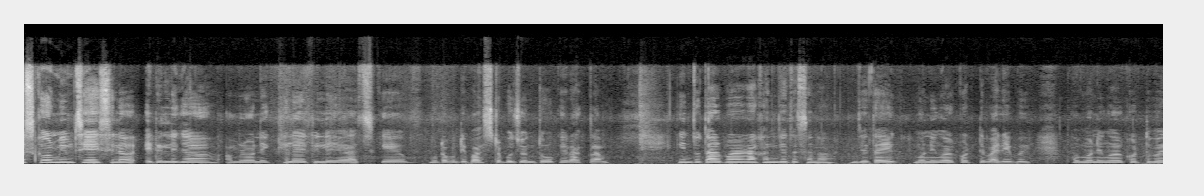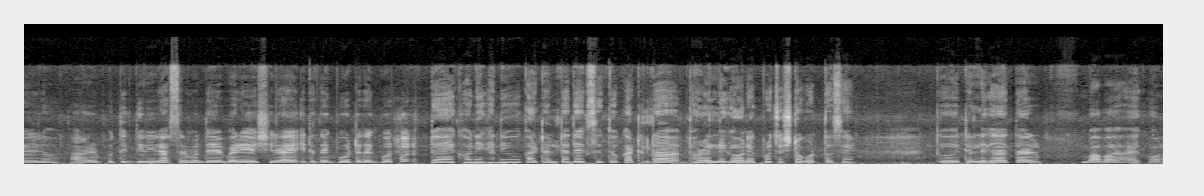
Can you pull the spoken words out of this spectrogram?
আজকে ওর মিমসি আইছিল এটার লেগা আমরা অনেক খেলায় টেলে আজকে মোটামুটি পাঁচটা পর্যন্ত ওকে রাখলাম। কিন্তু তারপর আর রাখান যেতেছে না, যে তাই মর্নিং ওয়াক করতে পারিবই তো মর্নিং ওয়াক করতে পারিল আর প্রত্যেক দিনই রাস্তার মধ্যে বাড়ি এসে এটা দেখব, ওটা দেখব। তো এখন এখানে ও কাঁঠালটা দেখছে, তো কাঁঠালটা ধরার লেগে অনেক প্রচেষ্টা করতেছে। তো এটার লেগা তার বাবা এখন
